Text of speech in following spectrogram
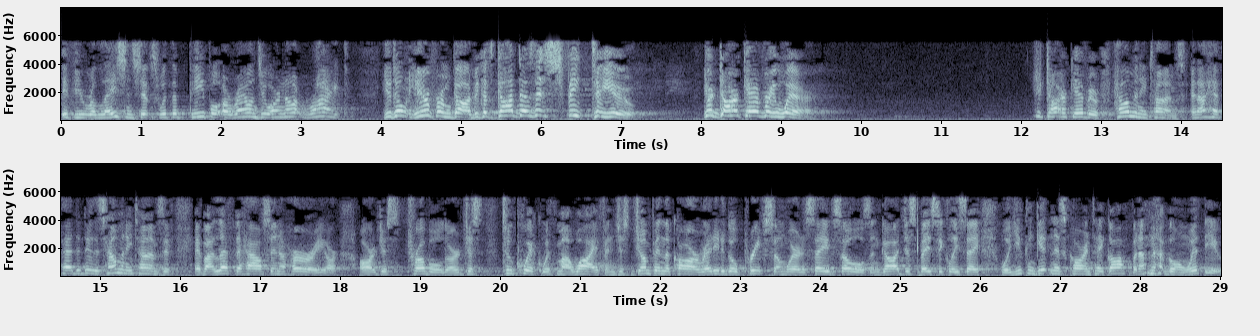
if your relationships with the people around you are not right. You don't hear from God because God doesn't speak to you. You're dark everywhere. You're dark everywhere. How many times, and I have had to do this, how many times if, if I left the house in a hurry or, or just troubled or just too quick with my wife and just jump in the car ready to go preach somewhere to save souls and God just basically say, well, you can get in this car and take off, but I'm not going with you.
